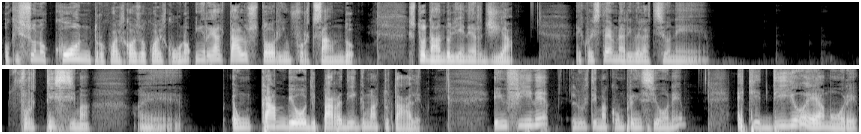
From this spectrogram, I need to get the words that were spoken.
o che sono contro qualcosa o qualcuno, in realtà lo sto rinforzando, sto dandogli energia. E questa è una rivelazione fortissima, eh, è un cambio di paradigma totale. E infine l'ultima comprensione è che Dio è amore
